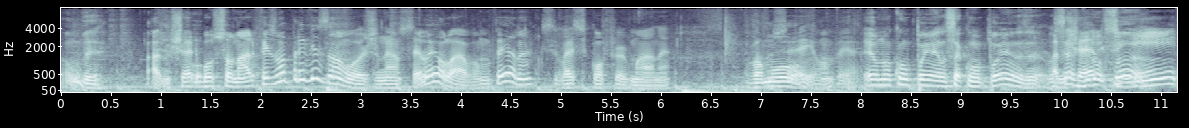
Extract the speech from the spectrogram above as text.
Vamos ver. A Michele Bolsonaro fez uma previsão hoje, né? Você leu lá, vamos ver, né? Se vai se confirmar, né? Vamos. Não sei, vamos ver. Eu não acompanho ela. Você acompanha? A Você Michele, virou fã? sim.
